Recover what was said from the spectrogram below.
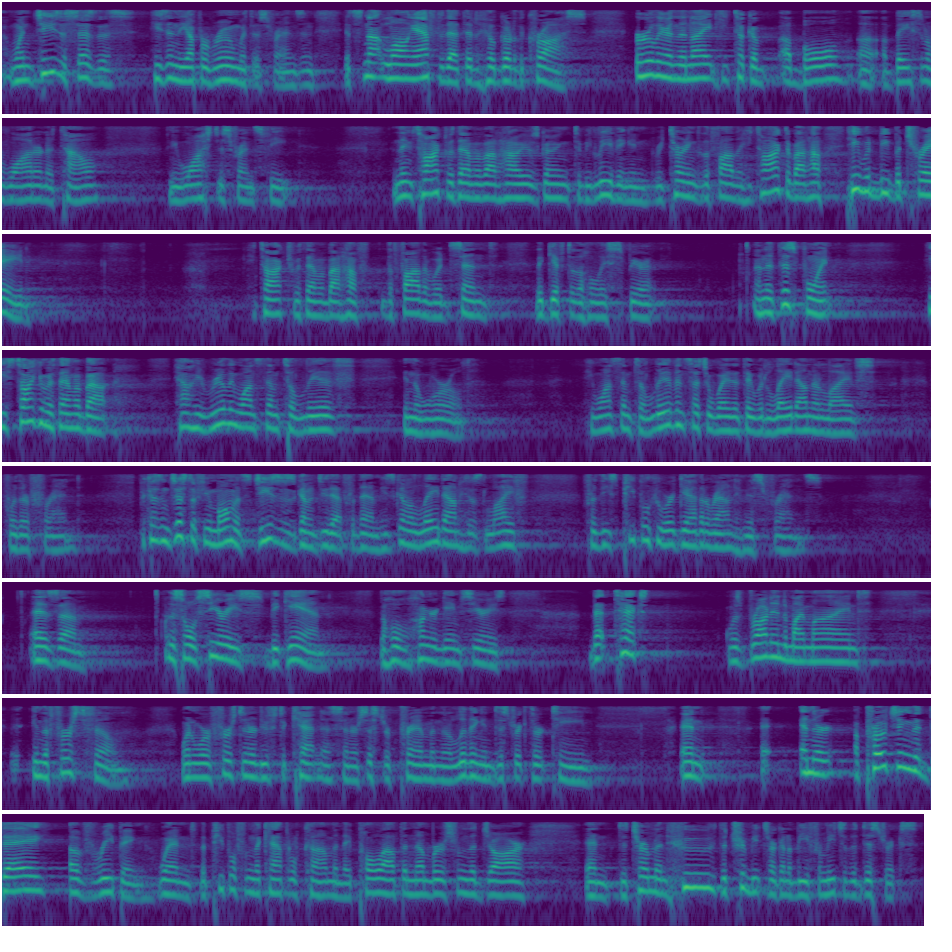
When Jesus says this, he's in the upper room with his friends, and it's not long after that that he'll go to the cross. Earlier in the night, he took a, a bowl, a, a basin of water, and a towel, and he washed his friends' feet. And then he talked with them about how he was going to be leaving and returning to the Father. He talked about how he would be betrayed. He talked with them about how the Father would send the gift of the Holy Spirit. And at this point, he's talking with them about how he really wants them to live in the world. He wants them to live in such a way that they would lay down their lives for their friend. Because in just a few moments, Jesus is going to do that for them. He's going to lay down his life for these people who are gathered around him, his friends. As um, this whole series began, the whole Hunger Games series, that text was brought into my mind in the first film when we're first introduced to Katniss and her sister Prim, and they're living in District 13. And, and they're approaching the day of reaping when the people from the capital come and they pull out the numbers from the jar and determine who the tributes are going to be from each of the districts.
